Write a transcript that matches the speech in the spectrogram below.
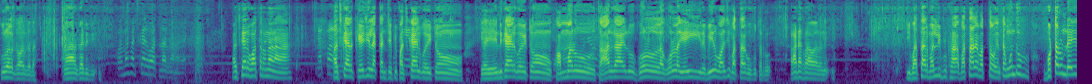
కూరలకు కావాలి కదా మా గడికి పచ్చికాయలు కోస్తారు నాన్న. పచ్చికాయలు కేజీ లెక్క అని చెప్పి పచ్చికాయలు కోయటం ఎండికాయలు కోయటం కొమ్మలు తాలుగాయలు గోళ్ళ గోళ్ళ ఎయ్యి బీర వాసి బత్తాలు కుక్కుతారు. ఆటకు రావాలని. ఈ బత్తాలు మళ్ళీ ఇప్పుడు బత్తాలే మొత్తం. ఇంతకుముందు బుట్టలు ఉండేవి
